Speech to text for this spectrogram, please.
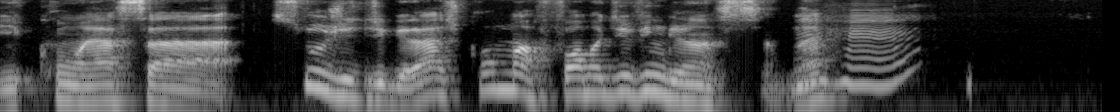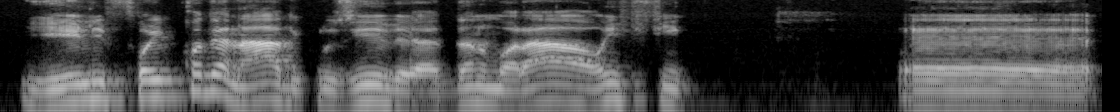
e com essa surge de graça como uma forma de vingança, né? Uhum. E ele foi condenado, inclusive, a dano moral, enfim. É...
